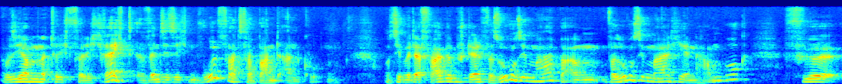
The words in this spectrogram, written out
Aber Sie haben natürlich völlig recht, wenn Sie sich einen Wohlfahrtsverband angucken und Sie mit der Frage stellen, versuchen Sie mal, versuchen Sie mal hier in Hamburg für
